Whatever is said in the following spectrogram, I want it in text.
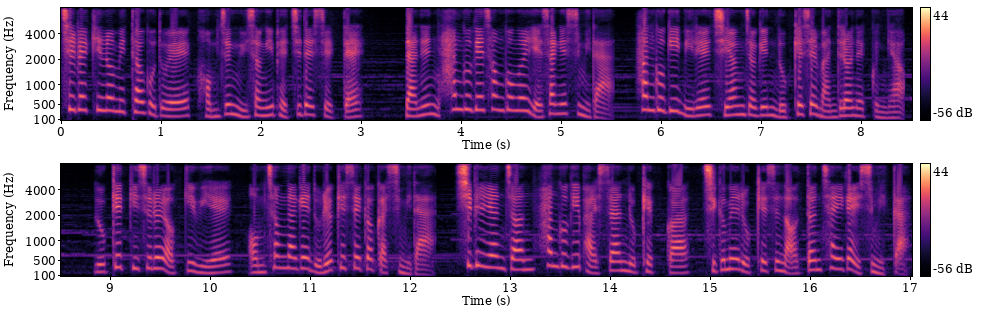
700km 고도의 검증 위성이 배치됐을 때 나는 한국의 성공을 예상했습니다. 한국이 미래 지향적인 로켓을 만들어냈군요. 로켓 기술을 얻기 위해 엄청나게 노력했을 것 같습니다. 11년 전 한국이 발사한 로켓과 지금의 로켓은 어떤 차이가 있습니까?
